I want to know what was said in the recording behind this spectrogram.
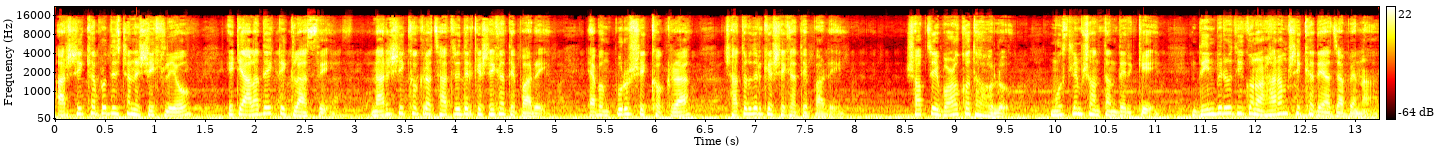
আর শিক্ষা প্রতিষ্ঠানে শিখলেও এটি আলাদা একটি ক্লাসে নারী শিক্ষকরা ছাত্রীদেরকে শেখাতে পারে এবং পুরুষ শিক্ষকরা ছাত্রদেরকে শেখাতে পারে। সবচেয়ে বড় কথা হলো, মুসলিম সন্তানদেরকে দিনবিরোধী কোনো হারাম শিক্ষা দেয়া যাবে না।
